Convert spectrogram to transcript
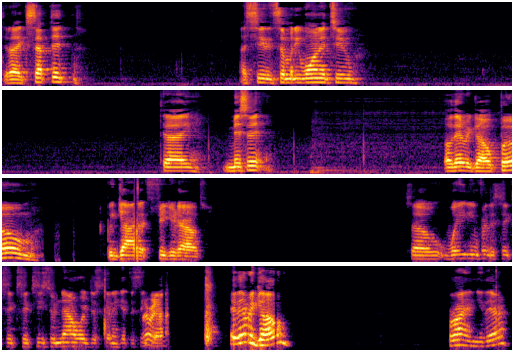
Did I accept it? I see that somebody wanted to. Did I miss it? Oh, there we go. Boom. We got it figured out. So waiting for the 6660. So now we're just gonna get this thing right. going. Hey, there we go. Brian, you there?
